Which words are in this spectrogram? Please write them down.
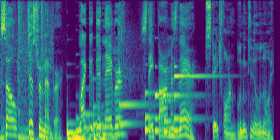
So just remember, like a good neighbor, State Farm is there. State Farm, Bloomington, Illinois.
